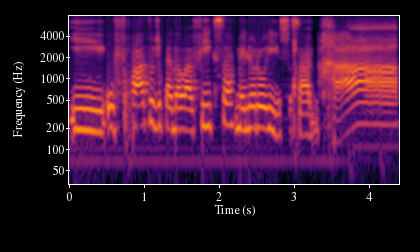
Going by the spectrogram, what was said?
e o fato de pedalar fixa melhorou isso, sabe? Ah,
